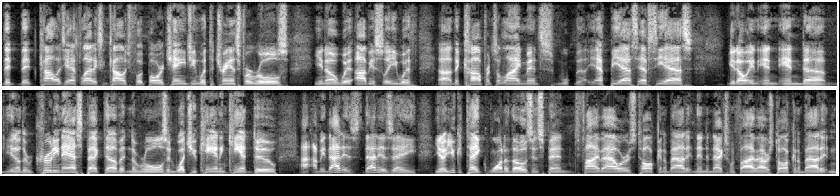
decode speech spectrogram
that that college athletics and college football are changing with the transfer rules. You know, with obviously with uh, the conference alignments, FBS, FCS you know, and and and uh, you know the recruiting aspect of it, and the rules, and what you can and can't do. I, I mean, that is that is a you know you could take one of those and spend five hours talking about it, and then the next one five hours talking about it, and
